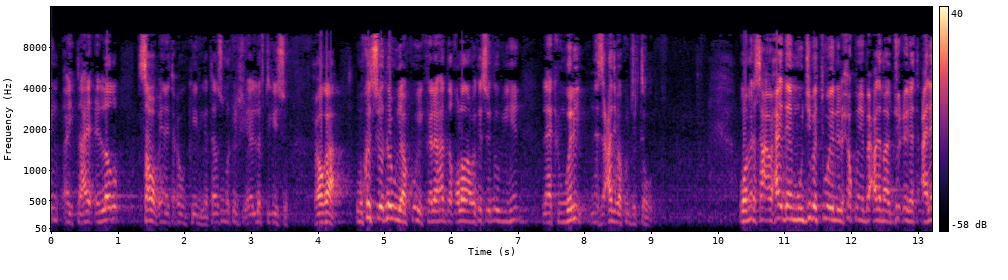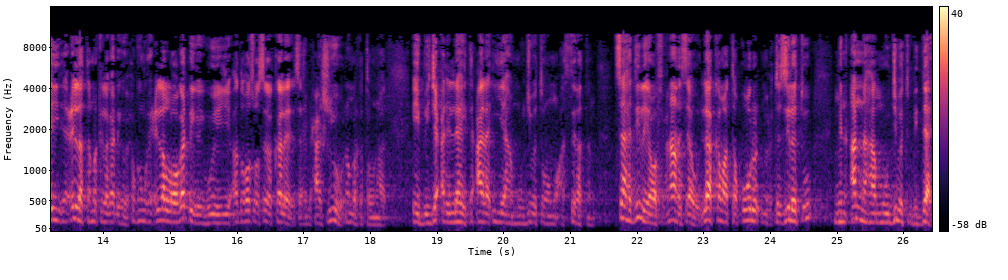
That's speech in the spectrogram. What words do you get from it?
in ay tahay ciladu sabab inay ta xukun keeni kar taasu marka laftigiisu xoogaa uu ka soo dhow yaha kuwii kale hadda qoladan way ka soo dhow yihiin laakiin weli nascadii baa ku jirta waxay dhaheen muujibatu wey lilxukmi bacdamaa jucilat calayh cilatan markii laga dhigay markii cilo looga dhigay weeye hadda hoos isaga kale saaxiib xaashiyuhu nambarka tobnaad ee bijacli illaahi tacaala iyaha muujibatan wa mu'asiratan saa haddii la yara waa ficnaanaysaa wey laa kama taquulu muctazilatu min annaha muujibatu bidaat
